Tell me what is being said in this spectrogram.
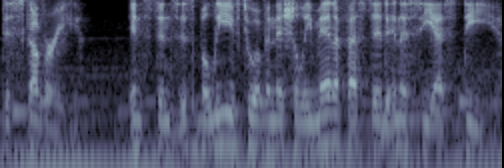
Discovery Instance is believed to have initially manifested in a CSD.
